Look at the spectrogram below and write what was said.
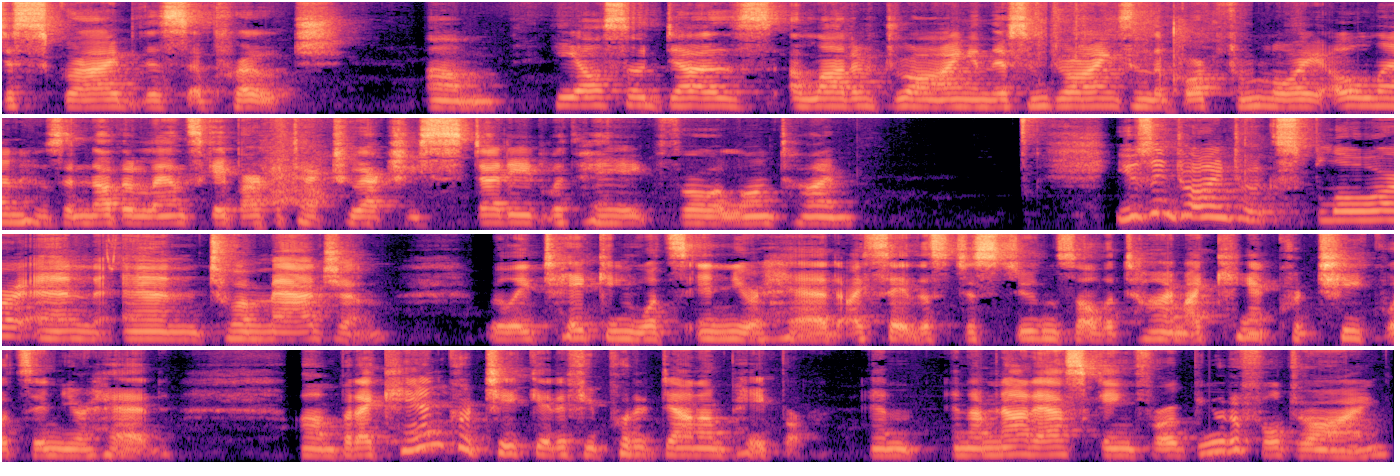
describe this approach. Um, he also does a lot of drawing, and there's some drawings in the book from Laurie Olin, who's another landscape architect who actually studied with Haag for a long time. Using drawing to explore and and to imagine really taking what's in your head. I say this to students all the time I can't critique what's in your head, um, but I can critique it if you put it down on paper. And, and I'm not asking for a beautiful drawing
